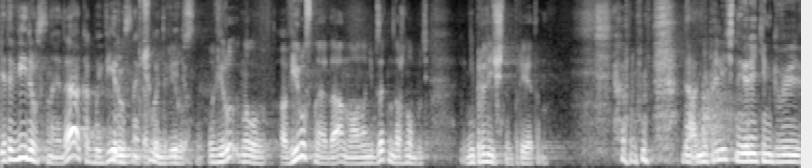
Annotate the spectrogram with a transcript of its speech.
Это вирусное, да, как бы вирусное ну, какое-то вирусное? Видео. Виру, ну, вирусное, да, но оно не обязательно должно быть неприличным при этом. Да, неприличные рейтинги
